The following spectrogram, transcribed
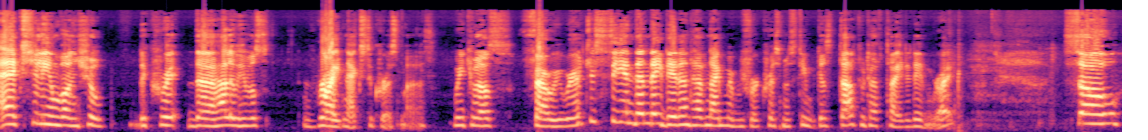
Actually, in one shop, the, the Halloween was right next to Christmas, which was very weird to see. And then they didn't have Nightmare Before Christmas team because that would have tied it in, right? So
